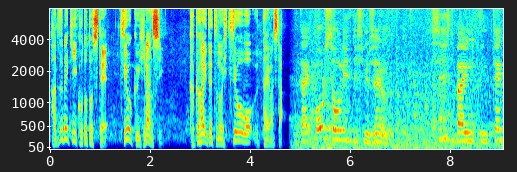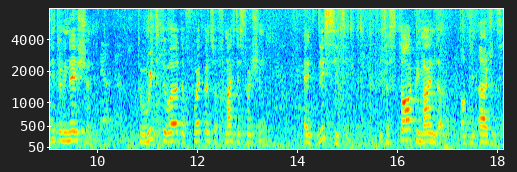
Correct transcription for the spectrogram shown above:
恥ずべきこととして強く非難し核廃絶の必要を訴えました。Is a stark reminder of the urgency.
